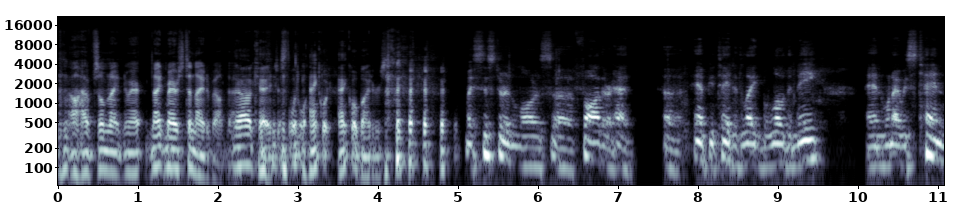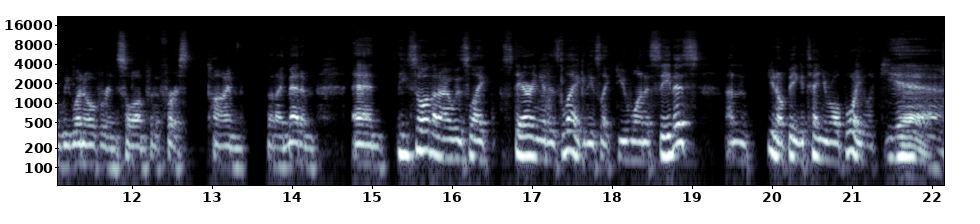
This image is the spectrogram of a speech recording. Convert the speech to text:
I'll have some nightmare, nightmares tonight about that. Okay, just little ankle ankle biters. My sister in law's uh, father had uh, amputated leg below the knee. And when I was 10, we went over and saw him for the first time that I met him. And he saw that I was like staring at his leg. And he's like, Do you want to see this? And, you know, being a 10 year old boy, you're like, Yeah.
